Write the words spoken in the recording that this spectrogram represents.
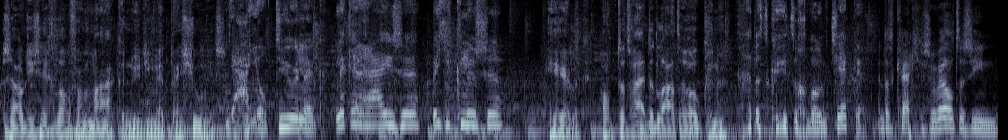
Zou die zich wel vermaken nu die met pensioen is? Ja, joh, tuurlijk. Lekker reizen, beetje klussen. Heerlijk. Hoop dat wij dat later ook kunnen. dat kun je toch gewoon checken? En dat krijg je zowel te zien...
